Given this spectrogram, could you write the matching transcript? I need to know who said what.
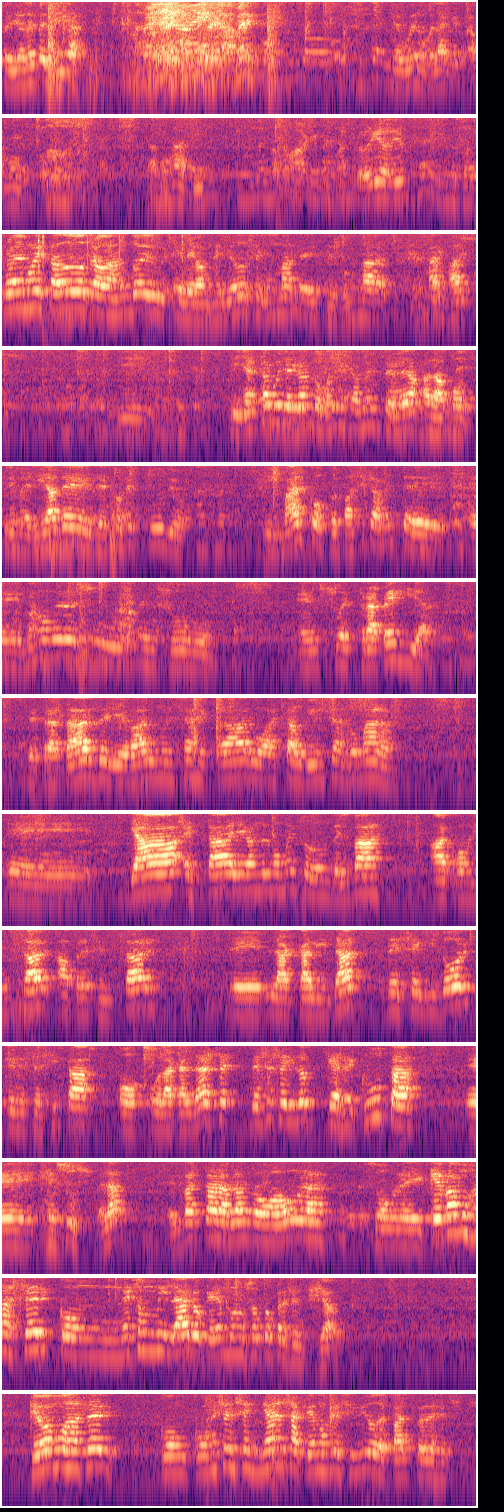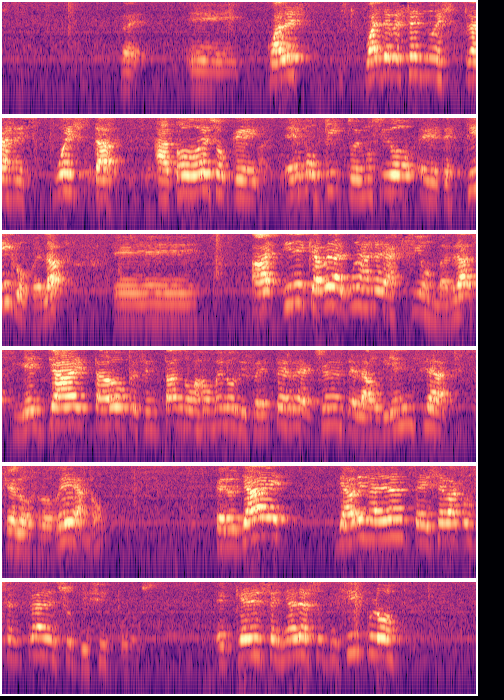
Speaker 1: Que Dios les bendiga.
Speaker 2: Amén, amén.
Speaker 3: Amén.
Speaker 1: Qué bueno, ¿verdad? Que estamos, estamos aquí.
Speaker 3: Gloria a Dios.
Speaker 1: Nosotros hemos estado trabajando el, el Evangelio según, Mate, según Ma- San Marcos. Y, y ya estamos llegando básicamente ¿verdad? a la postrimería de, de estos estudios. Y Marcos, pues básicamente, eh, más o menos en su, en, su, en su estrategia de tratar de llevar un mensaje claro a esta audiencia romana, eh, ya está llegando el momento donde él va a comenzar a presentar eh, la calidad de seguidor que necesita o, la calidad de ese, de ese seguidor que recluta eh, Jesús, ¿verdad? Él va a estar hablando ahora sobre qué vamos a hacer con esos milagros que hemos nosotros presenciado. ¿Qué vamos a hacer con, esa enseñanza que hemos recibido de parte de Jesús? Eh, ¿cuál, es, ¿Cuál debe ser nuestra respuesta a todo eso que hemos visto, hemos sido eh, testigos, ¿verdad? Eh, tiene que haber alguna reacción, ¿verdad? Y él ya ha estado presentando más o menos diferentes reacciones de la audiencia que los rodea, ¿no? Pero ya de ahora en adelante él se va a concentrar en sus discípulos. Él quiere enseñarle a sus discípulos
